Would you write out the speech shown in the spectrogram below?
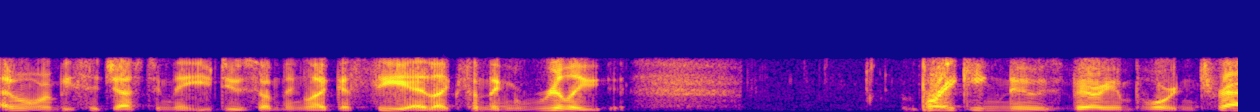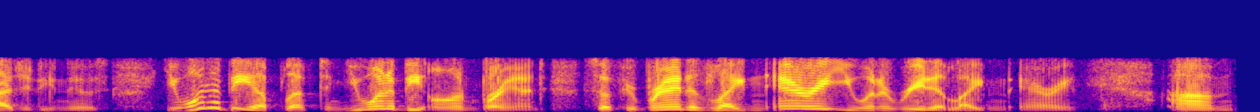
I don't want to be suggesting that you do something like a C like something really breaking news, very important tragedy news. You want to be uplifting. You want to be on brand. So if your brand is light and airy, you want to read it light and airy. Um,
